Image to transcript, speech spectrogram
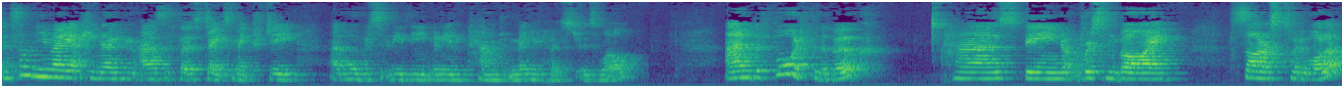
and some of you may actually know him as the first dates maitre d' and more recently the million pound menu host as well. And the forward for the book has been written by Cyrus Todiwala,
